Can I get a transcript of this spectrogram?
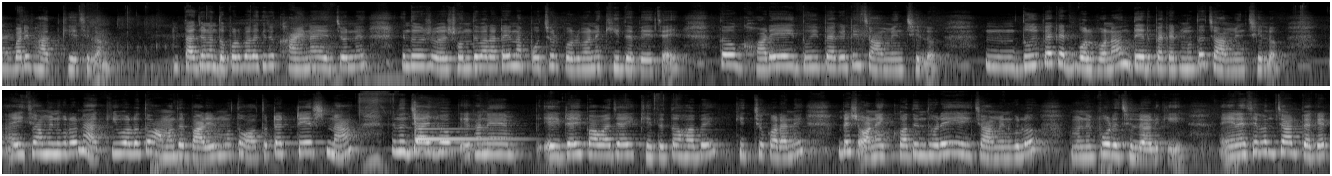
একবারই ভাত খেয়েছিলাম। তার জন্য দুপুরবেলা কিছু খাই না, এর জন্যে কিন্তু সন্ধেবেলাটাই না প্রচুর পরিমাণে খিদে পেয়ে যাই তো ঘরে এই দুই প্যাকেটই চাউমিন ছিল। দুই প্যাকেট বলব না, দেড় প্যাকেট মতো চাউমিন ছিল। এই চাউমিনগুলো না, কি বলো তো আমাদের বাড়ির মতো অতটা টেস্ট না। কিন্তু যাই হোক, এখানে এইটাই পাওয়া যায়, খেতে তো হবেই, কিচ্ছু করার নেই। বেশ অনেক কদিন ধরেই এই চাউমিনগুলো মানে পড়েছিল আর কি। এনেছিলাম চার প্যাকেট,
